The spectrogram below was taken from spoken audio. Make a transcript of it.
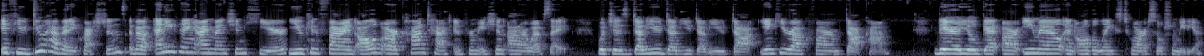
If you do have any questions about anything I mentioned here, you can find all of our contact information on our website, which is www.yankeerockfarm.com. There you'll get our email and all the links to our social media.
